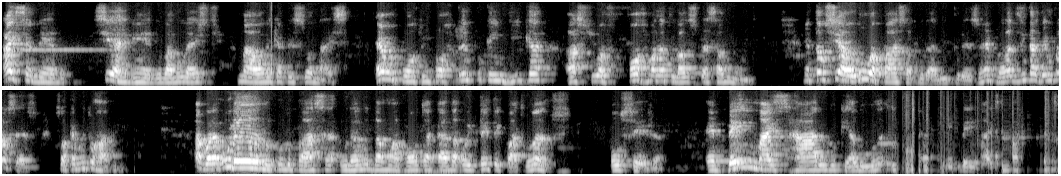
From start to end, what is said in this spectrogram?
ascendendo, se erguendo lá no leste, na hora que a pessoa nasce. É um ponto importante porque indica a sua forma natural de expressar no mundo. Então, se a Lua passa por ali, por exemplo, ela desencadeia um processo, só que é muito rápido. Agora, Urano, quando passa, Urano dá uma volta a cada 84 anos, ou seja, é bem mais raro do que a Lua e bem mais impactante.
